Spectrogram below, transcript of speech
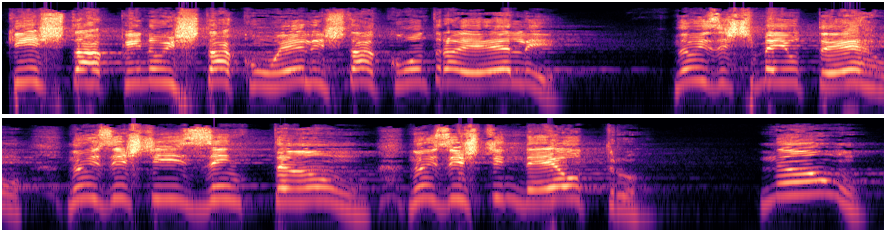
Quem está, quem não está com ele está contra ele. Não existe meio termo, não existe isentão, não existe neutro. Não.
